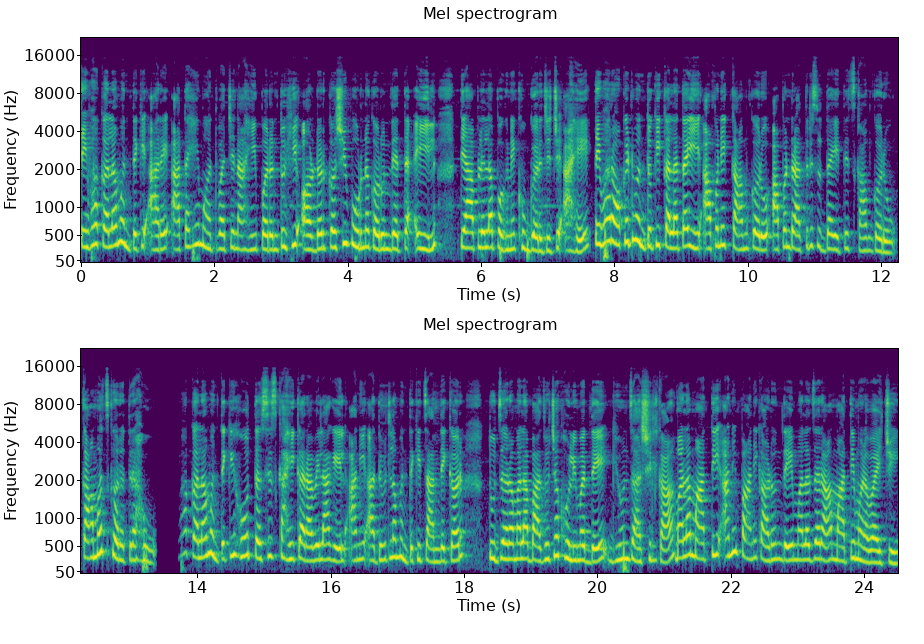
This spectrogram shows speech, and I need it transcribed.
तेव्हा कला म्हणते की अरे आता हे महत्त्वाचे नाही परंतु ही ऑर्डर कशी पूर्ण करून देता येईल ते आपल्याला बघणे खूप गरजेचे आहे. तेव्हा रॉकेट म्हणतो की कलाताई आपण एक काम करू आपण रात्री सुद्धा येथेच काम करू. कामच करत राहू. तेव्हा कला म्हणते की हो तसेच काही करावे लागेल. आणि अद्वैतला म्हणते की चांदेकर तू जरा मला बाजूच्या खोलीमध्ये घेऊन जाशील का? मला माती आणि पाणी काढून दे मला जरा माती मळवायची.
